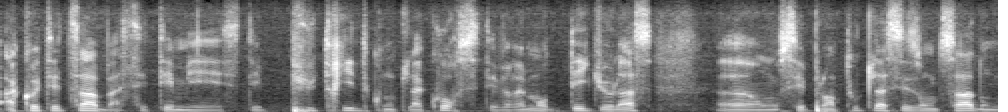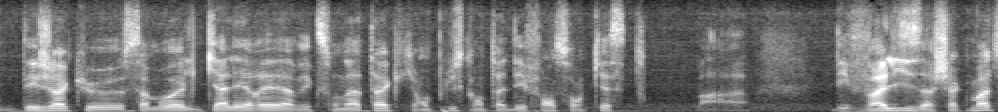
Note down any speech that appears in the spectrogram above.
à côté de ça, bah, c'était mais c'était putride contre la course, c'était vraiment dégueulasse. Euh, on s'est plaint toute la saison de ça. Donc déjà que Samuel galérait avec son attaque et en plus quand ta défense encaisse bah, des valises à chaque match,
